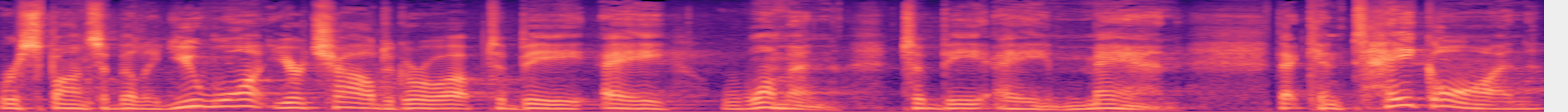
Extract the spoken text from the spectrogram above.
Responsibility. You want your child to grow up to be a woman, to be a man that can take on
